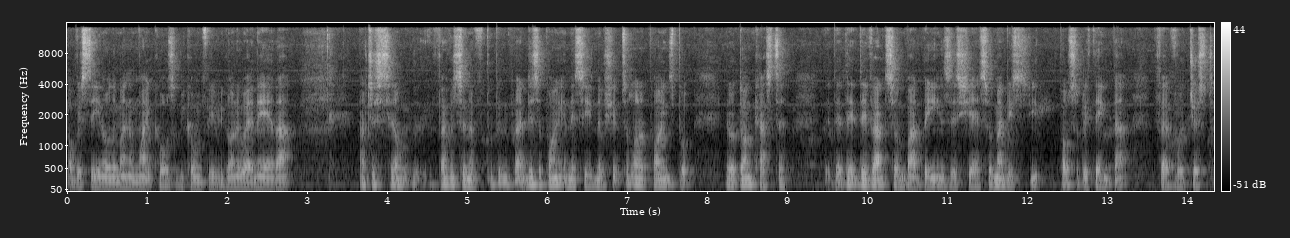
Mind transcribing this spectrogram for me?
Obviously, you know, the men in white coats will be coming for you if you go anywhere near that. I just, you know, Featherstone have been quite disappointing this season. They've shipped a lot of points, but, you know, Doncaster, they, they, they've had some bad beatings this year, so maybe you possibly think that Fev would just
